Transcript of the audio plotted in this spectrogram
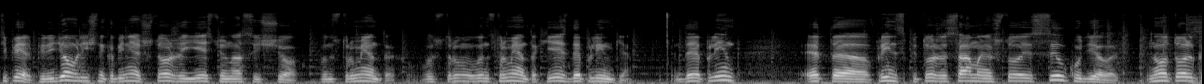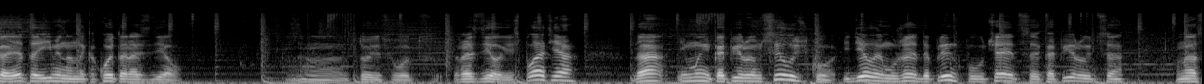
Теперь перейдем в личный кабинет. Что же есть у нас еще? В инструментах. В, инстру... в инструментах есть деплинки. Деплинк это в принципе то же самое, что и ссылку делать, но только это именно на какой-то раздел. Э, то есть вот раздел есть платья, да, и мы копируем ссылочку и делаем уже деплинк, получается, копируется у нас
